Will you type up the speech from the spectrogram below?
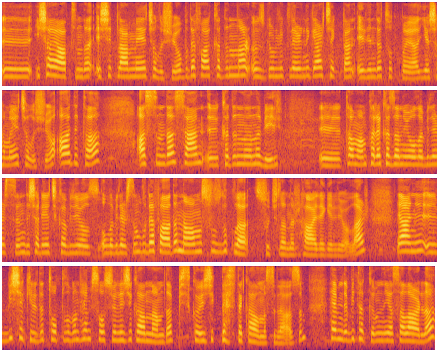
e, iş hayatında eşitlenmeye çalışıyor. Bu defa kadınlar özgürlüklerini gerçekten elinde tutmaya, yaşamaya çalışıyor. Adeta aslında sen e, kadınlığını bil, e, tamam para kazanıyor olabilirsin, dışarıya çıkabiliyor olabilirsin. Bu defa da namussuzlukla suçlanır hale geliyorlar. Yani e, bir şekilde toplumun hem sosyolojik anlamda psikolojik destek alması lazım. Hem de bir takım yasalarla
